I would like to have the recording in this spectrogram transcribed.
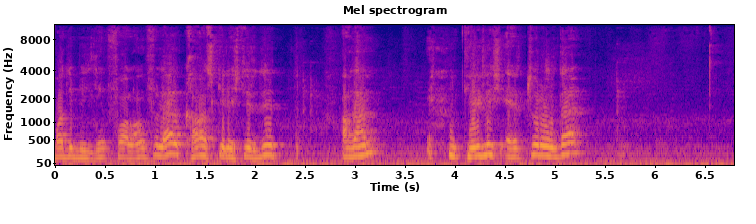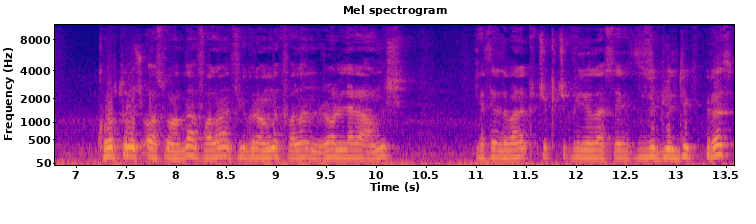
Bodybuilding falan filan. Kas geliştirdi. Adam Diriliş Ertuğrul'da Kurtuluş Osman'dan falan figüranlık falan roller almış. Getirdi bana küçük küçük videolar seyretti. Güldük biraz.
